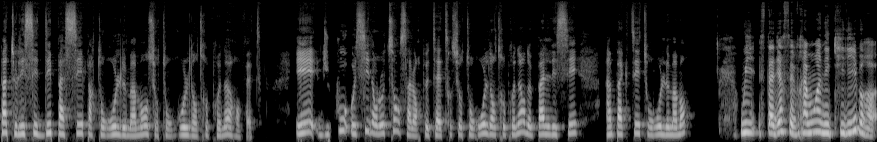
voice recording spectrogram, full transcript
pas te laisser dépasser par ton rôle de maman sur ton rôle d'entrepreneur en fait. Et du coup aussi dans l'autre sens, alors peut-être sur ton rôle d'entrepreneur, ne pas le laisser impacter ton rôle de maman? Oui, c'est-à-dire c'est vraiment un équilibre.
